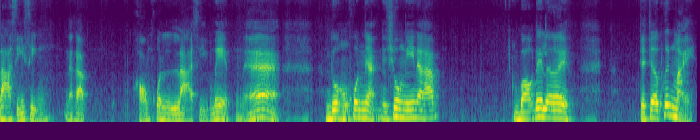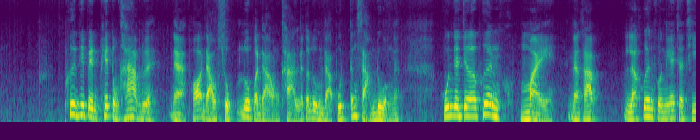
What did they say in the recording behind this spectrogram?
ราศีสิงห์นะครับ ของคนราศีเมษนะดวงของคนเนี่ยในช่วงนี้นะครับ บอกได้เลย จะเจอเพื่อนใหม่ เพื่อนที่เป็นเพศตรงข้ามด้วยนะเพราะดาวศุกร์ร่วมกับดาวอังคารแล้วก็ร่วมดาวพุธทั้ง 3 ดวงนะคุณจะเจอเพื่อนใหม่นะครับ แล้วเพื่อนคนนี้จะชี้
